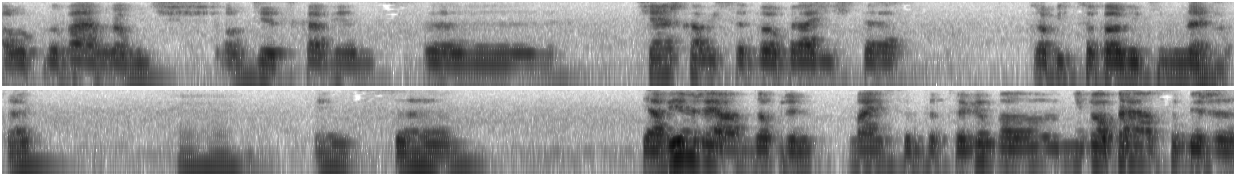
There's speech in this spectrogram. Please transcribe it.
albo próbowałem robić od dziecka, więc yy, ciężko mi sobie wyobrazić teraz robić cokolwiek innego, tak? Mhm. Więc yy, ja wiem, że ja mam dobry mindset do tego, bo nie wyobrażam sobie, że,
